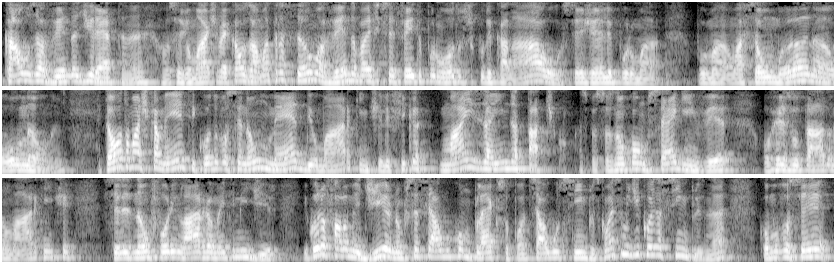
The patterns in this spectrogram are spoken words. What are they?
causa venda direta, né? Ou seja, o marketing vai causar uma atração, a venda vai ser feita por um outro tipo de canal, seja ele por uma, por uma, uma ação humana ou não, né? Então, automaticamente, quando você não mede o marketing, ele fica mais ainda tático. As pessoas não conseguem ver o resultado no marketing se eles não forem lá realmente medir. E quando eu falo medir, não precisa ser algo complexo, pode ser algo simples. Comece a medir coisas simples, né? Como você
